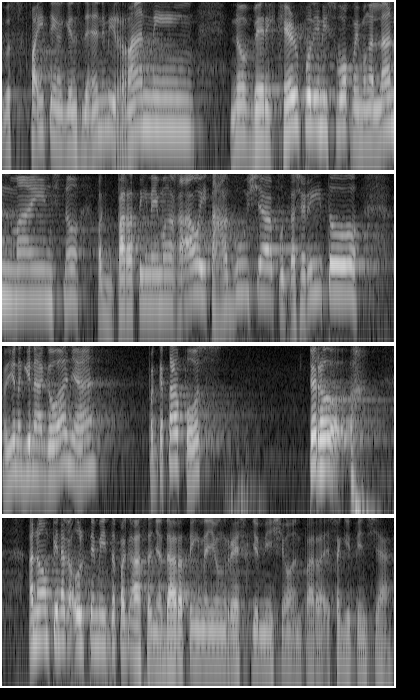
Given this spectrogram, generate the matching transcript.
was fighting against the enemy, running, no, very careful in his walk. May mga landmines, no? Pag parating na yung mga kaaway, tago siya, punta siya rito. Yun ang ginagawa niya. Pagkatapos, pero ano ang pinaka-ultimate na pag-asa niya? Darating na yung rescue mission para sagipin siya.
